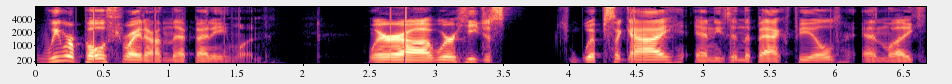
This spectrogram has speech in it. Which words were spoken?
we were both right on that Benny one, where uh, where he just whips a guy and he's in the backfield and like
